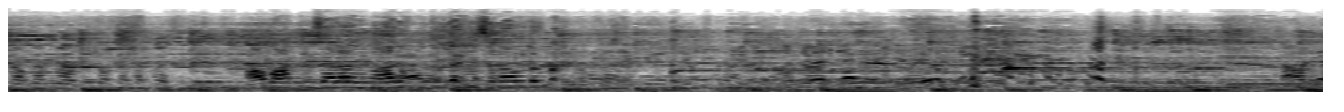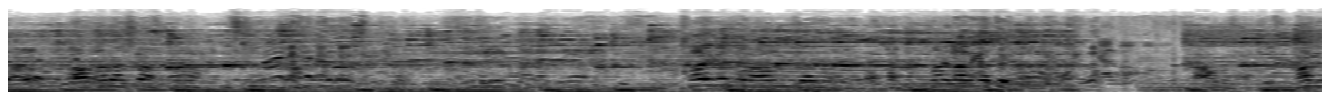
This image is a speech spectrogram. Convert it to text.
Çok memnun oldum. Çok teşekkür ederim. Abi hakkınızı helal edin. Harip aldım. Sağ olun. Sağ olun. Arkadaşlar. Çay gönder abi. Çayları getir. Sağ olun. Hadi.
